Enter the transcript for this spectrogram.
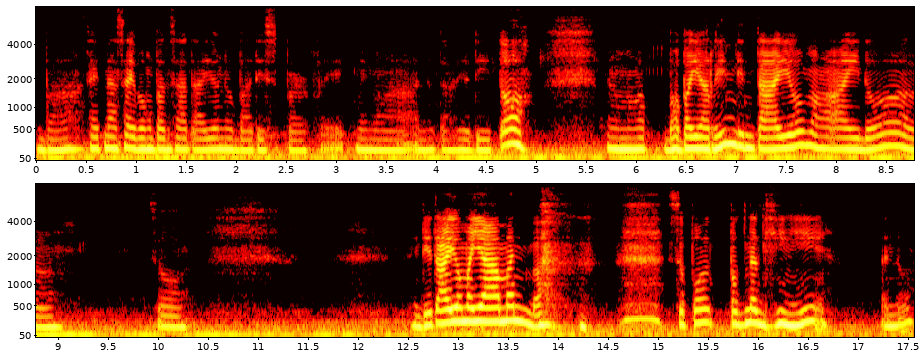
Diba? Kahit nasa ibang bansa tayo, nobody's perfect. May mga ano tayo dito. May mga babayarin din tayo, mga idol. So, hindi tayo mayaman ba? so, pag naghingi, ano,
